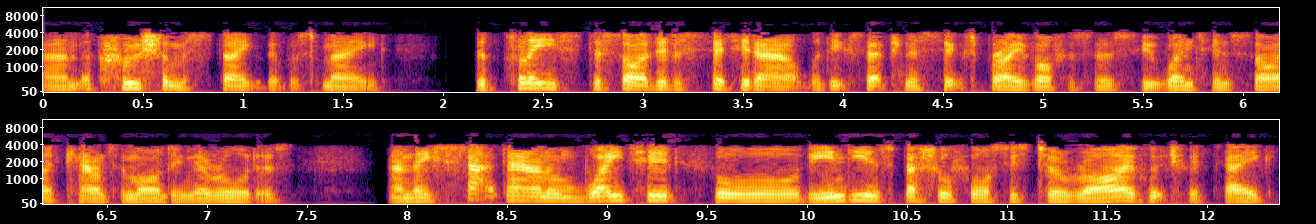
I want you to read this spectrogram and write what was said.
um, a crucial mistake that was made, the police decided to sit it out, with the exception of six brave officers who went inside countermanding their orders, and they sat down and waited for the Indian Special Forces to arrive, which would take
